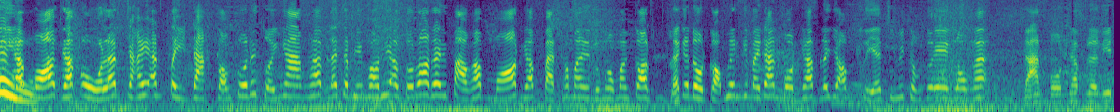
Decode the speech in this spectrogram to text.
นี้ครับโอ้มอสครับโอ้แล้วใจอันติดัก 2 ตัวได้สวยงามครับและจะเพียงพอที่เอาตัวรอดได้หรือเปล่าครับมอสครับแปดเข้ามาในหลุมของมังกรและกระโดดเกาะเพื่อนขึ้นไปด้านบนครับและยอมเสียชีวิตของตัวเองลงฮะด้านบนครับเรือดิน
